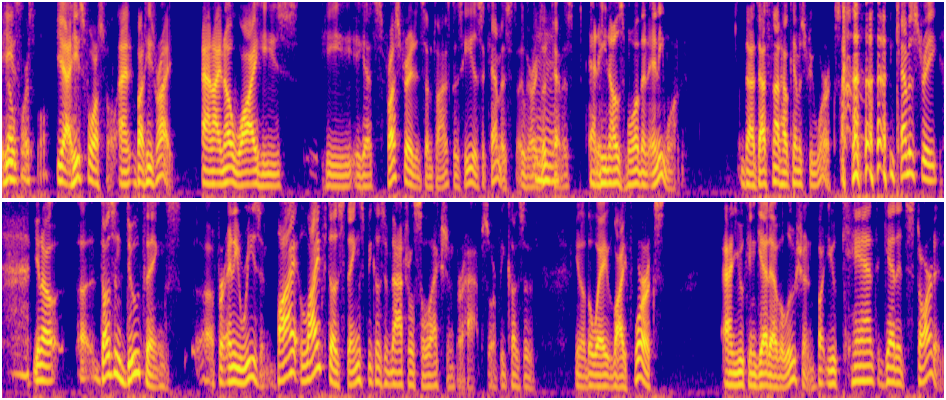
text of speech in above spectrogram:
he's, so forceful. yeah, he's forceful, and but he's right, and I know why he's he, he gets frustrated sometimes because he is a chemist, a very good chemist, and he knows more than anyone that that's not how chemistry works. chemistry, you know, uh, doesn't do things uh, for any reason. By life does things because of natural selection, perhaps, or because of you know the way life works, and you can get evolution, but you can't get it started.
